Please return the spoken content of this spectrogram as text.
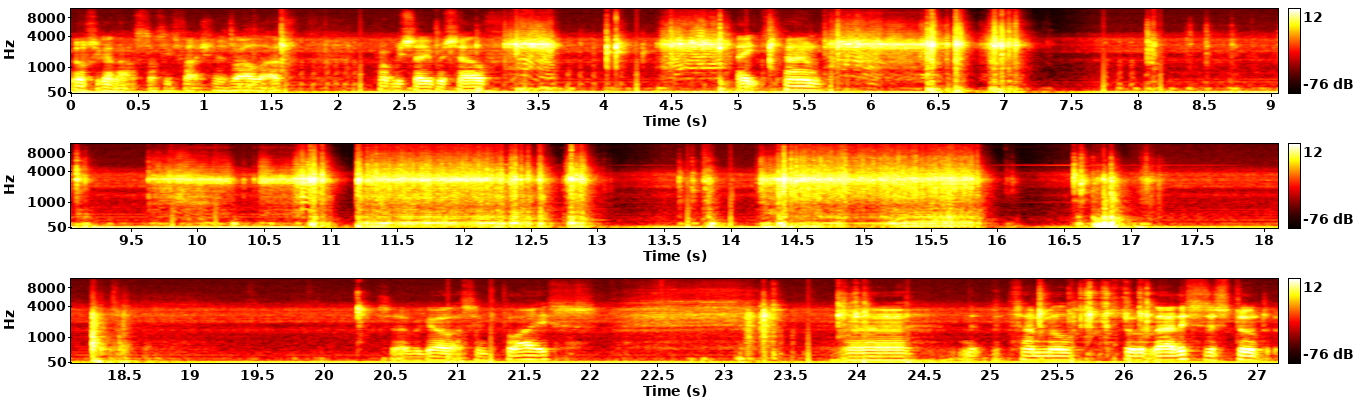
I also get that satisfaction as well that I've probably saved myself £80. So there we go, that's in place. Uh, the 10 mil stud up there. This is a stud,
